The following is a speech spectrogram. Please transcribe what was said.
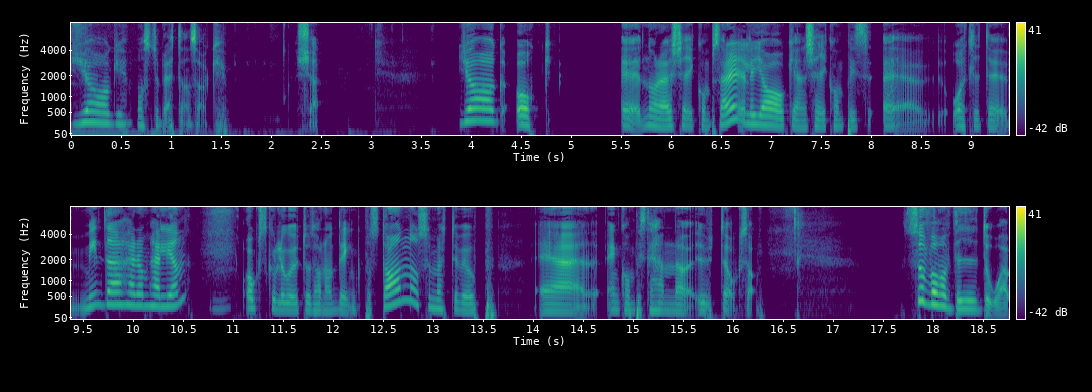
Jag måste berätta en sak. Kör. Jag och eh, några tjejkompisar, eller jag och en tjejkompis eh, åt lite middag här om helgen mm. och skulle gå ut och ta någon drink på stan och så mötte vi upp eh, en kompis till henne ute också. Så var vi då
